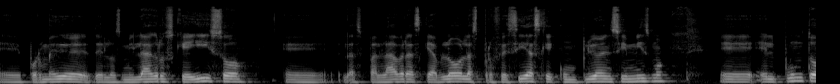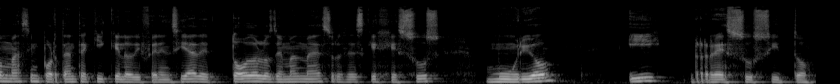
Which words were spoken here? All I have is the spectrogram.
eh, por medio de, los milagros que hizo, eh, las palabras que habló, las profecías que cumplió en sí mismo, eh, el punto más importante aquí que lo diferencia de todos los demás maestros es que Jesús murió y resucitó.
